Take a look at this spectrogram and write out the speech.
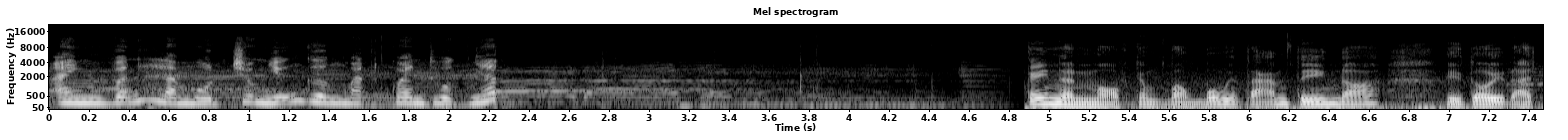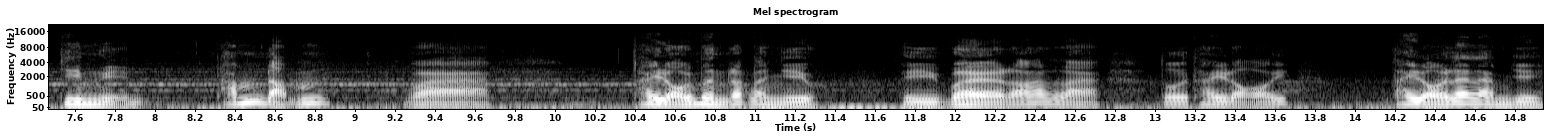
anh vẫn là một trong những gương mặt quen thuộc nhất. Cái nền một trong vòng 48 tiếng đó thì tôi đã chiêm nghiệm, thấm đẫm và thay đổi mình rất là nhiều. Thì về đó là tôi thay đổi, thay đổi để làm gì?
